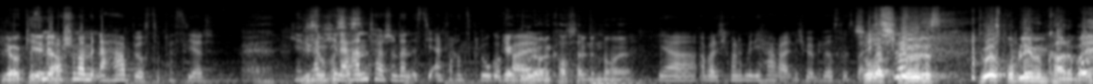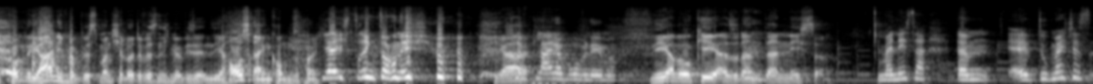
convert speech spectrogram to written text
Ja, Das okay. ist mir dann, auch schon mal mit einer Haarbürste passiert. Ja, die Wieso? hatte ich in der Handtasche und dann ist die einfach ins Klo gefallen. ja gut, aber dann kaufst du halt eine neue. Ja, aber ich konnte mir die Haare halt nicht mehr bürsten. So was schlimm. Blödes. Du hast Probleme im Karneval. Ich konnte mir ja nicht mehr bis. Manche Leute wissen nicht mehr, wie sie in ihr Haus reinkommen sollen. Ja, ich trinke doch nicht. Ja. Ich habe kleine Probleme. Nee, aber okay, also dann dein nächster. Mein nächster, ähm, äh, du möchtest,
